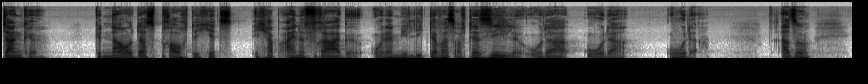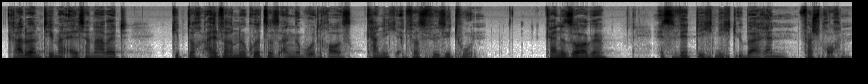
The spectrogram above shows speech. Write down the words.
danke, genau das brauchte ich jetzt, ich habe eine Frage oder mir liegt da was auf der Seele oder, oder, oder. Also gerade beim Thema Elternarbeit Gib doch einfach nur kurz das Angebot raus. Kann ich etwas für Sie tun? Keine Sorge, es wird dich nicht überrennen, versprochen.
